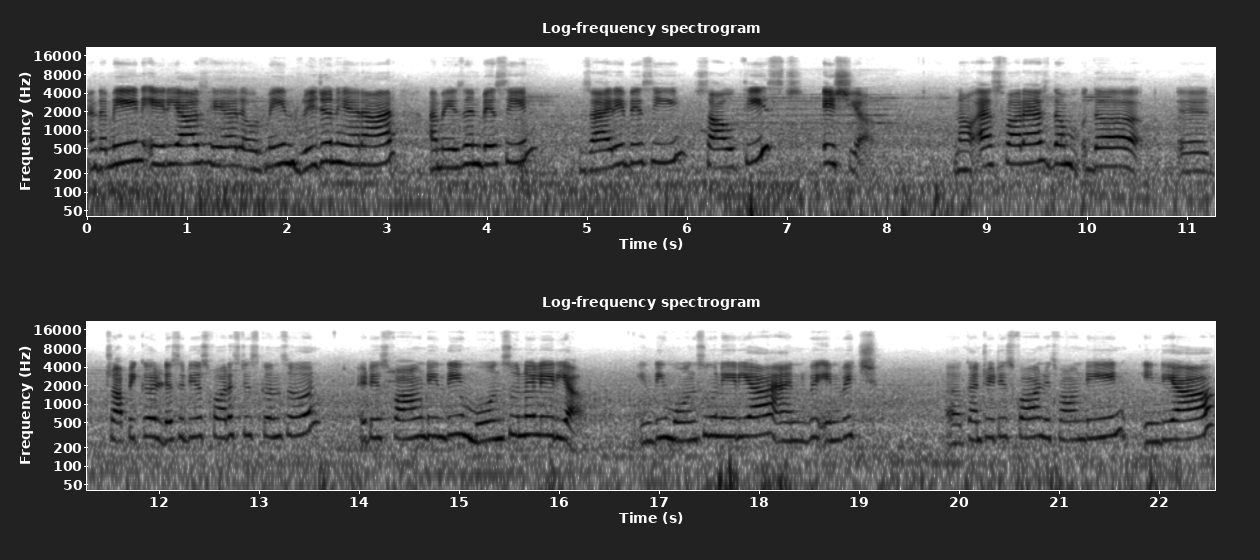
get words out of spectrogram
and the main areas here or main region here are Amazon basin, Zaire basin, Southeast Asia. Now as far as the, the uh, tropical deciduous forest is concerned, it is found in the monsoonal area. In the monsoon area and in which uh, country it is found? It is found in India,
